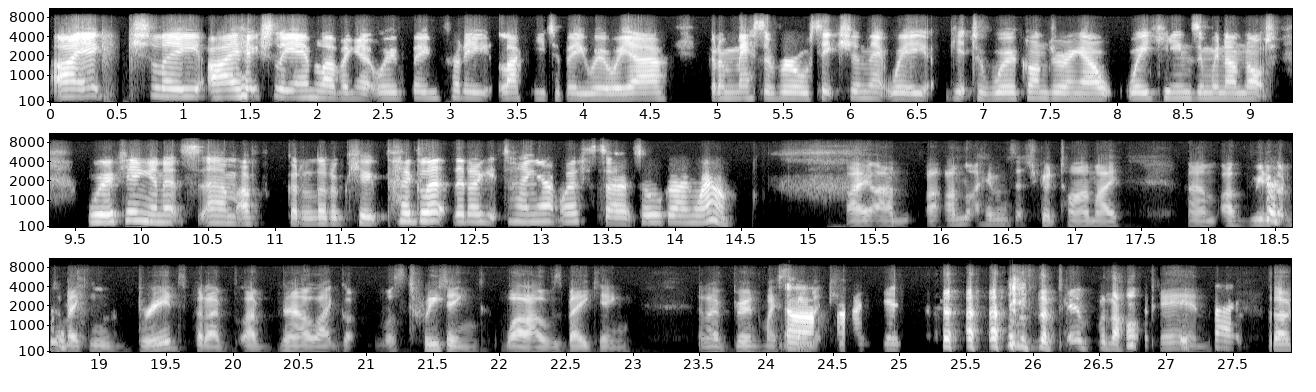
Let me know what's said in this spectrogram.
I actually, I actually am loving it. We've been pretty lucky to be where we are. Got a massive rural section that we get to work on during our weekends and when I'm not working. And it's, um, I've got a little cute piglet that I get to hang out with, so it's all going well. I um, I'm not having such a good time. I, um, I've really got into making bread, but I've, I've now like got was tweeting while I was baking, and I've burned my oh, stomach oh, yeah. with the with the hot pan. So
